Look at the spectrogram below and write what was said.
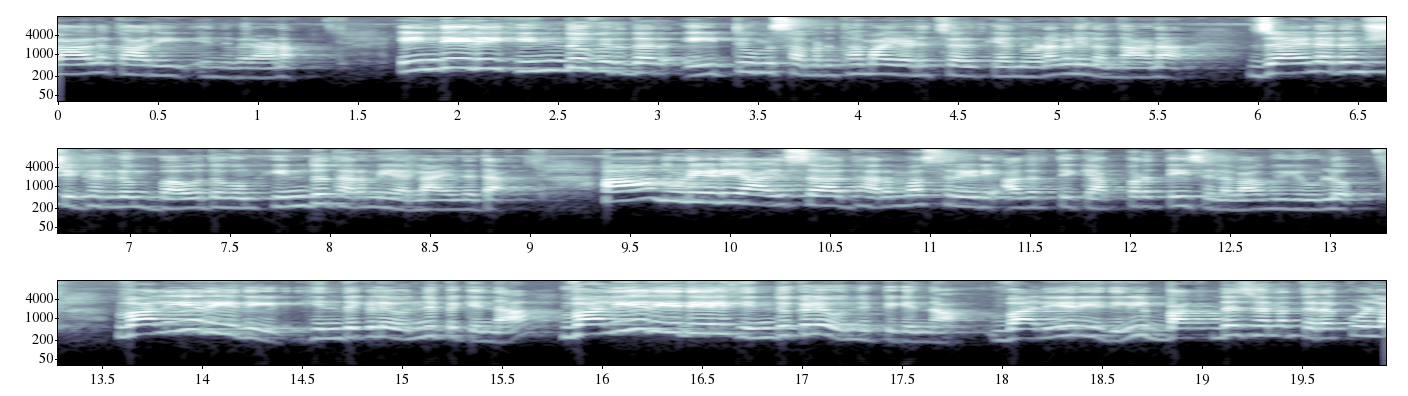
കാലകാരി എന്നിവരാണ്. ഇന്ത്യയിലെ ഹിന്ദു വിരുദ്ധർ ഏറ്റവും സമൃദ്ധമായി അടിച്ചിറക്കിയ നുണകളിലൊന്നാണ് ജൈനരും ശിഖരരും ബൗദ്ധവും ഹിന്ദു ധർമ്മയല്ല എന്നത്. ആ നുണയുടെ ആയുസ് ധർമ്മശ്രയുടെ അതിർത്തിക്ക് അപ്പുറത്തേ ചിലവാകുകയുള്ളൂ. വലിയ രീതിയിൽ ഹിന്ദുക്കളെ ഒന്നിപ്പിക്കുന്ന വലിയ രീതിയിൽ ഹിന്ദുക്കളെ ഒന്നിപ്പിക്കുന്ന വലിയ രീതിയിൽ ഭക്തജന തിരക്കുള്ള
